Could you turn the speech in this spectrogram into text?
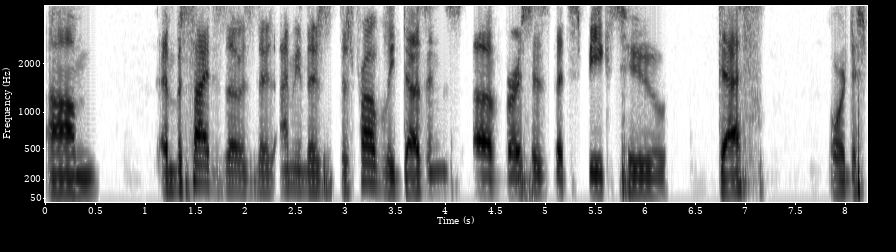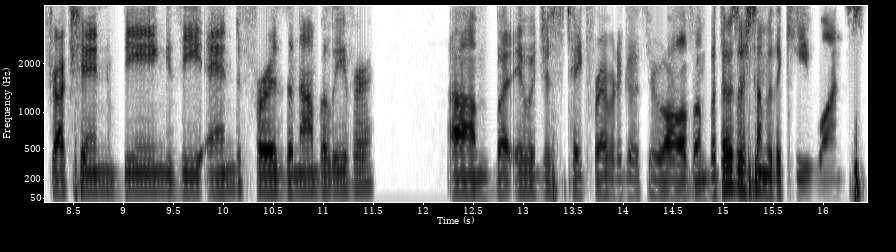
Um, and besides those, there's I mean, there's there's probably dozens of verses that speak to death or destruction being the end for the non-believer um, but it would just take forever to go through all of them. But those are some of the key ones.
